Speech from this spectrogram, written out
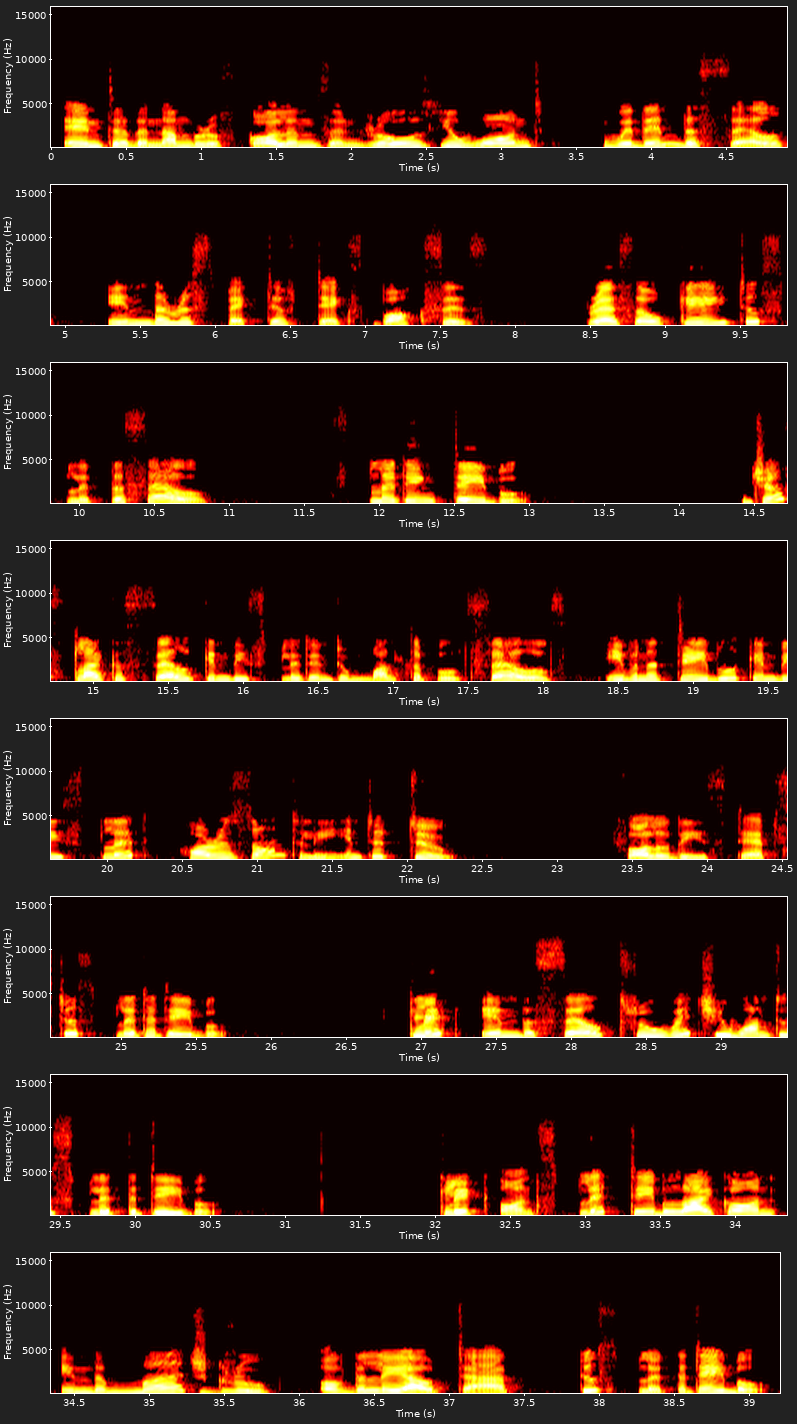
Enter the number of columns and rows you want within the cell in the respective text boxes. Press OK to split the cell. Splitting table. Just like a cell can be split into multiple cells, even a table can be split horizontally into two. Follow these steps to split a table. Click in the cell through which you want to split the table. Click on Split Table icon in the Merge group of the Layout tab to split the table.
